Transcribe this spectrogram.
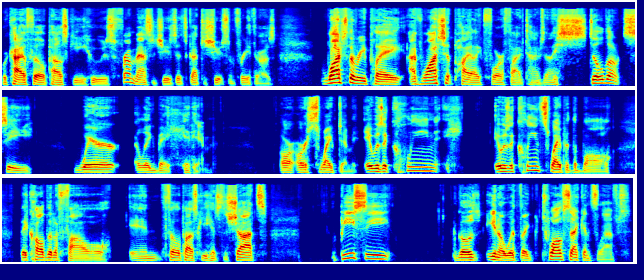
where Kyle Filipowski, who's from Massachusetts, got to shoot some free throws. Watch the replay. I've watched it probably like four or five times, and I still don't see where Aligbe hit him or or swiped him. It was a clean, it was a clean swipe at the ball. They called it a foul, and Filipowski hits the shots. BC goes, you know, with like 12 seconds left.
